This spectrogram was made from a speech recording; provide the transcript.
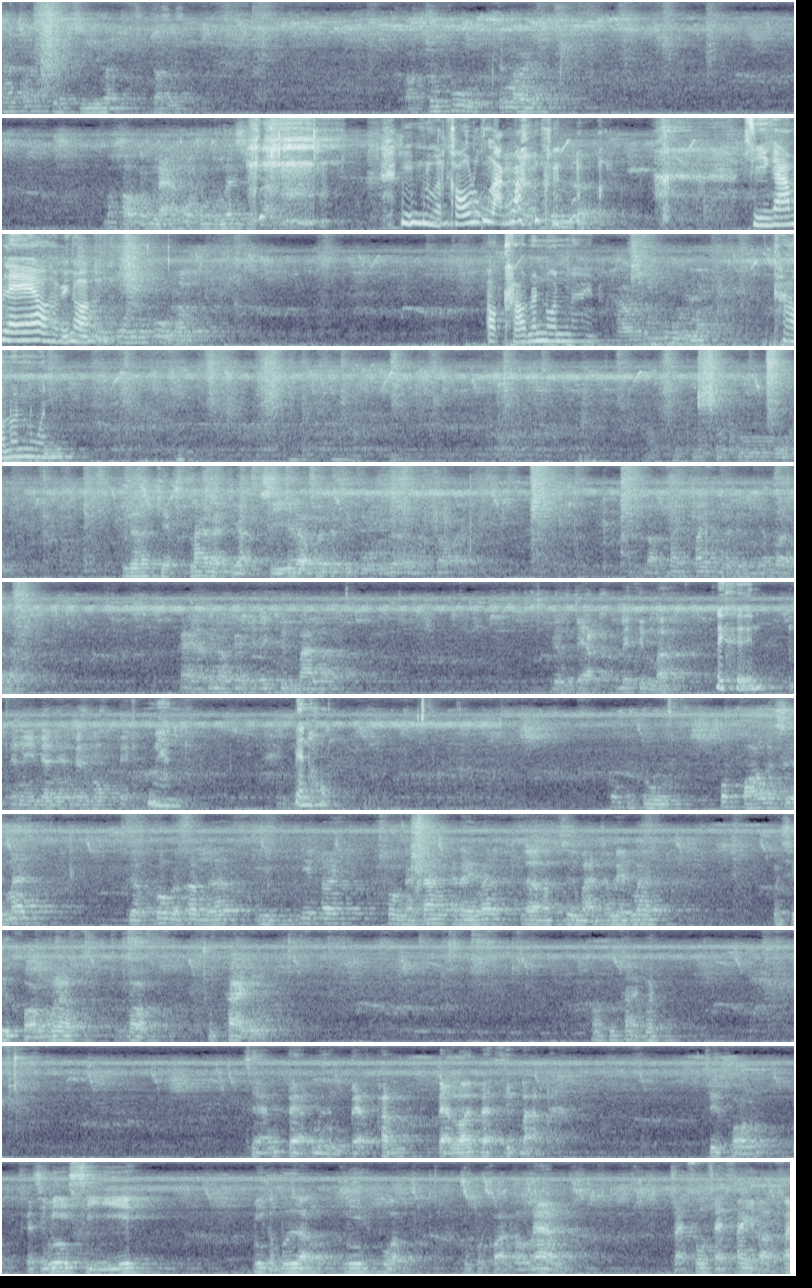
การต้องเก็บสีครับตอนนี้ออกชมพูจังหน่อยนะมาขอกำหนาหัวของผมได้สีดำหนวดเขาลุกลังมาก สีงามแล้วค่ะพี่น้อง ออกขาวนวลๆเลยขาวชมพูเลยขาวนวลชมพูชมพูเรือเก็บรายละเอียดสีเราก็จะติดในเรื่องต่อไปเราไฟไฟทางเดิมเรียบร้อยแล้วใกล้แล้วพี่น้องใกล้จะได้ขึ้นบ้านแล้ว เดือนแปดได้ขึ้นบ้านๆได้คืนเดือนนี้เดือนยังเดือนหกเด็กแมนเดือนหกพวกประตูพวกของก็ซื้อมากเกือบครบแล้วครับเหลืออีกนิดหน่อยพวกหน้าต่างอะไรมากแล้วครับซื้อบานสำเร็จมากก็ซื้อของมากบอกชุดไทายนี่ของชุดไทายหมัน แสนแปดหมื่นแปดพันแปดร้อยแปดสิบบาทซื้อของก็จะมีสี มีกระเบื้อง มีพวกอุปกรณ์ของน้ำสายฟงสายไฟหลอดไฟ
